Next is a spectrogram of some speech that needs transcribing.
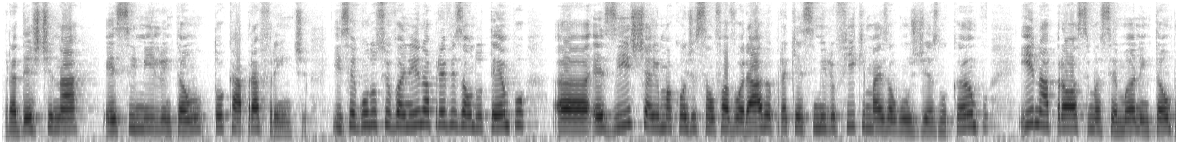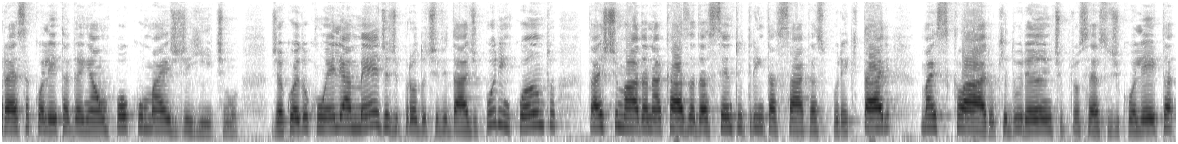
para destinar esse milho então tocar para frente. E segundo o Silvanino, a previsão do tempo uh, existe aí uma condição favorável para que esse milho fique mais alguns dias no campo e na próxima semana então para essa colheita ganhar um pouco mais de ritmo. De acordo com ele, a média de produtividade por enquanto está estimada na casa das 130 sacas por hectare, mas claro que durante o processo de colheita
